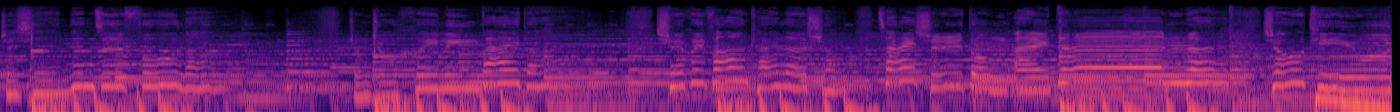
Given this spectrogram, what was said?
这些年自负了，终究会明白的。学会放开了手，才是懂爱的人。就替我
